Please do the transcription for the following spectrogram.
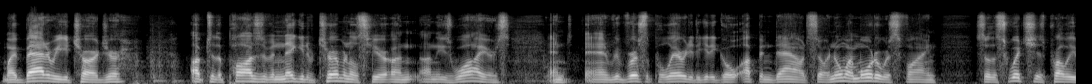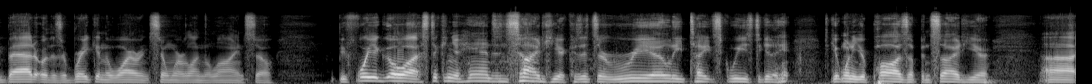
my battery charger up to the positive and negative terminals here on, on these wires and, and reverse the polarity to get it go up and down. So I know my motor was fine. So the switch is probably bad or there's a break in the wiring somewhere along the line. So before you go uh, sticking your hands inside here because it's a really tight squeeze to get a, to get one of your paws up inside here uh,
